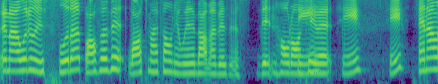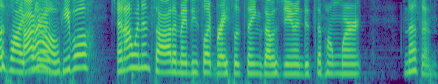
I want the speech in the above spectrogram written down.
And I literally slid up off of it, locked my phone, and went about my business. Didn't hold on to it. see see And I was like, progress wow. people And I went inside. I made these like bracelet things I was doing, did some homework. Nothing.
